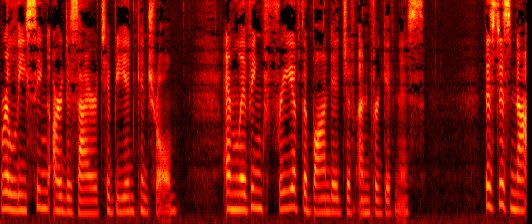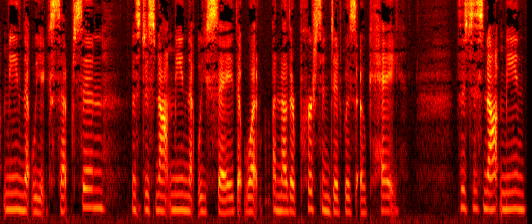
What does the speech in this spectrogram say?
releasing our desire to be in control and living free of the bondage of unforgiveness. This does not mean that we accept sin. This does not mean that we say that what another person did was okay. This does not mean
